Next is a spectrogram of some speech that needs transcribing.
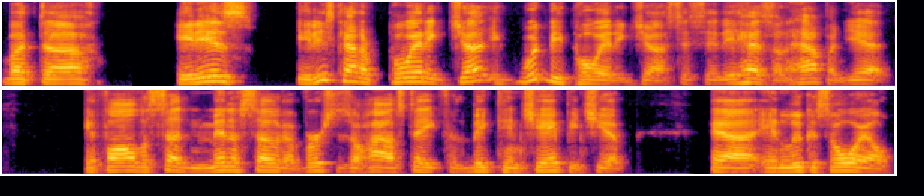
but uh, it is it is kind of poetic. Ju- it would be poetic justice, and it hasn't happened yet. If all of a sudden Minnesota versus Ohio State for the Big Ten championship uh, in Lucas Oil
